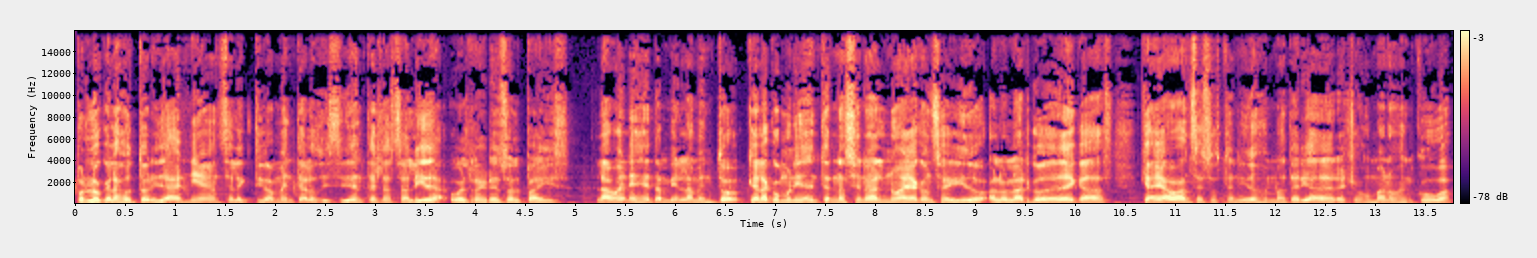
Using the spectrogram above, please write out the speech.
por lo que las autoridades niegan selectivamente a los disidentes la salida o el regreso al país. La ONG también lamentó que la comunidad internacional no haya conseguido a lo largo de décadas que haya avances sostenidos en materia de derechos humanos en Cuba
